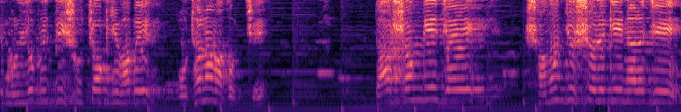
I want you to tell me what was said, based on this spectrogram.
পারে মূল্যবৃদ্ধির সূচক যেভাবে ওঠানামা করছে, তার সঙ্গে যে সামঞ্জস্য রেখে এনারা যে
